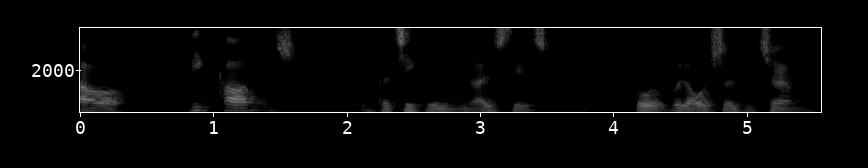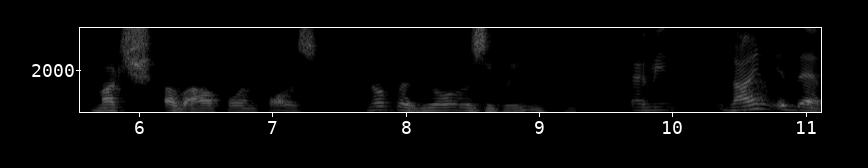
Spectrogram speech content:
our big partners, particularly the United States, will, will also determine much of our foreign policy. Not that we always agree. I mean, 9 11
